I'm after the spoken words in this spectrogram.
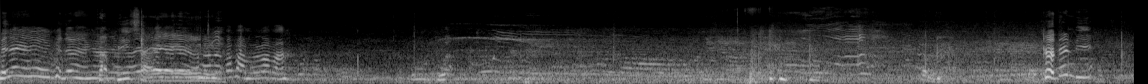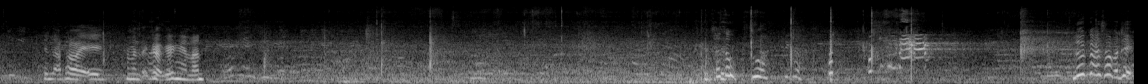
ya ya ya jalan. Nggak bisa Ya, ya, ya, ini. Enggak apa-apa, enggak apa-apa. Satu, Kerana ni Dia nak pawai eh Memang tak kat kangelan Satu, dua, tiga Lu kat sama dek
